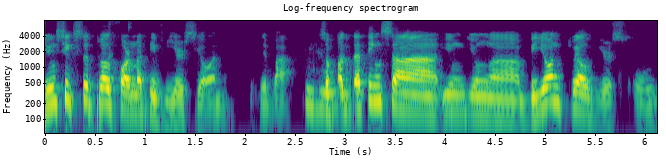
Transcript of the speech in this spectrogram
yung 6 to 12 formative years 'yon, 'di ba? Mm-hmm. So pagdating sa yung yung uh, beyond 12 years old,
